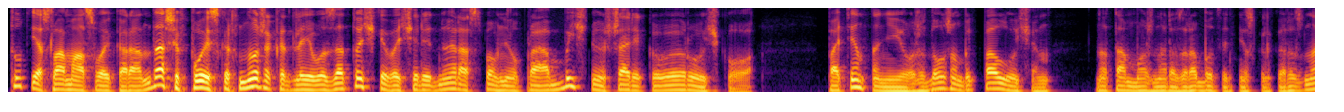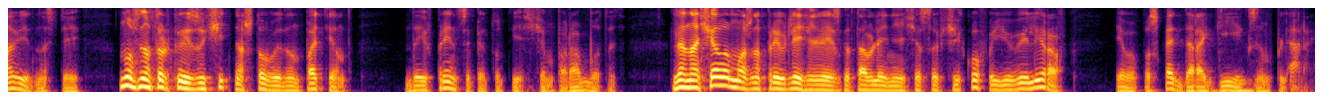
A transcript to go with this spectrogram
Тут я сломал свой карандаш и в поисках ножика для его заточки в очередной раз вспомнил про обычную шариковую ручку. Патент на нее уже должен быть получен — но там можно разработать несколько разновидностей. Нужно только изучить, на что выдан патент. Да и в принципе тут есть чем поработать. Для начала можно привлечь для изготовления часовщиков и ювелиров и выпускать дорогие экземпляры.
